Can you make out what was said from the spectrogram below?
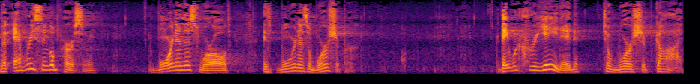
but every single person born in this world is born as a worshiper. They were created to worship God.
